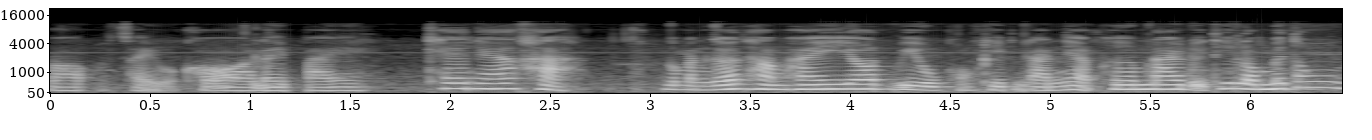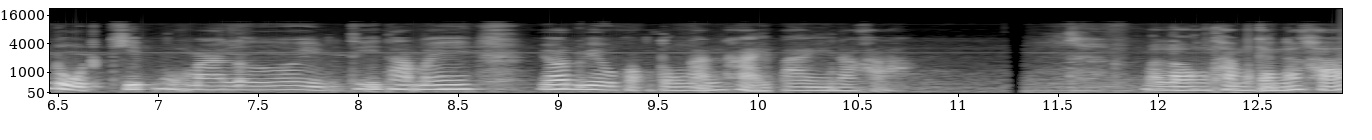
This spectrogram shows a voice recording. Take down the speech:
ก็ใส่หัวข้ออะไรไป แค่นี้ค่ะ มันก็ทำให้ยอดวิวของคลิปนั้นเนี่ยเพิ่มได้โดยที่เราไม่ต้องดูดคลิปออกมาเลย ที่ทำให้ยอดวิวของตรงนั้นหายไปนะคะ มาลองทำกันนะคะ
